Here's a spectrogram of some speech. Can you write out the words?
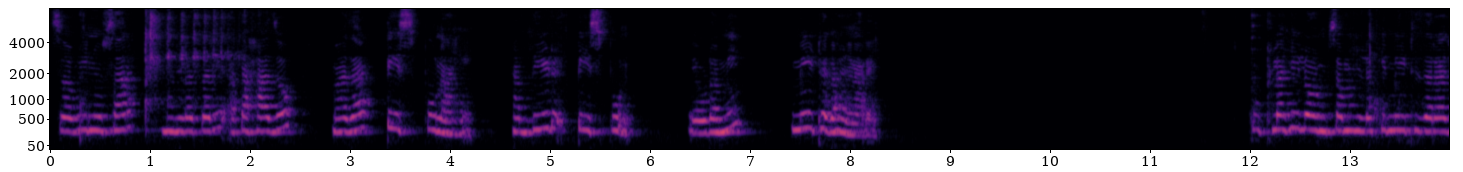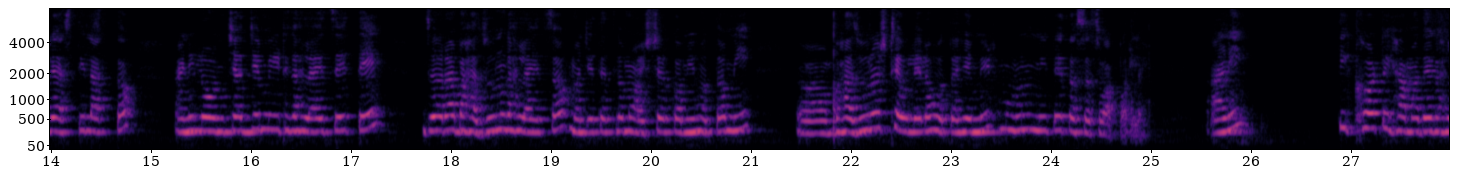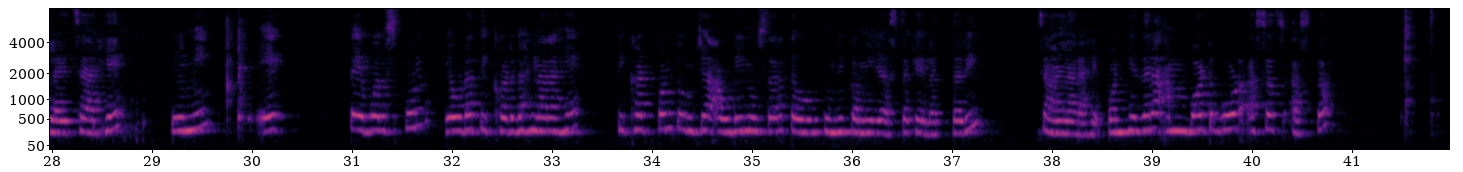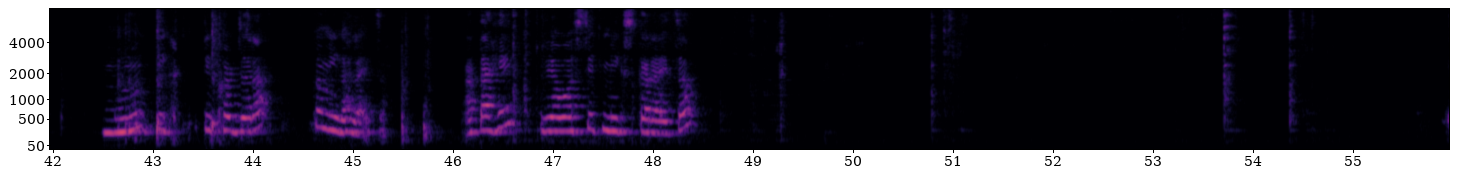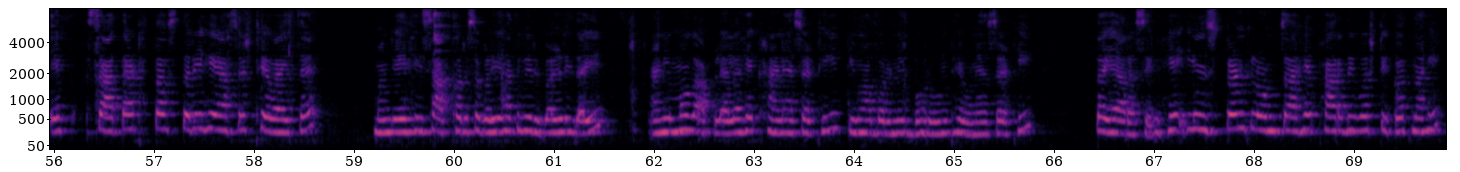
चवीनुसार म्हणलं तरी आता हा जो माझा टीस्पून आहे हा दीड टीस्पून एवढं मी मीठ घालणार आहे. कुठलंही लोणचं म्हणलं की मीठ जरा जास्ती लागतं आणि लोणच्यात जे मीठ घालायचे ते जरा भाजून घालायचं म्हणजे त्यातलं मॉइश्चर कमी होतं. मी भाजूनच ठेवलेलं होतं हे मीठ म्हणून मी ते तसंच वापरलंय. आणि तिखट ह्यामध्ये घालायचं आहे. ते मी एक टेबलस्पून एवढं तिखट घालणार आहे. तिखट पण तुमच्या आवडीनुसार तो तुम्ही कमी जास्त केलं तरी चालणार आहे. पण हे जरा आंबट गोड असंच असतं. म्हणून तिख तिखट जरा कमी घालायचं. आता हे व्यवस्थित मिक्स करायचं. एक सात आठ तास तरी हे असंच ठेवायचं आहे म्हणजे ही साखर सगळी ह्यात विरघळली जाईल. आणि मग आपल्याला हे खाण्यासाठी किंवा बरणीत भरून ठेवण्यासाठी तयार असेल. हे इन्स्टंट लोणचं आहे फार दिवस टिकत नाही.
